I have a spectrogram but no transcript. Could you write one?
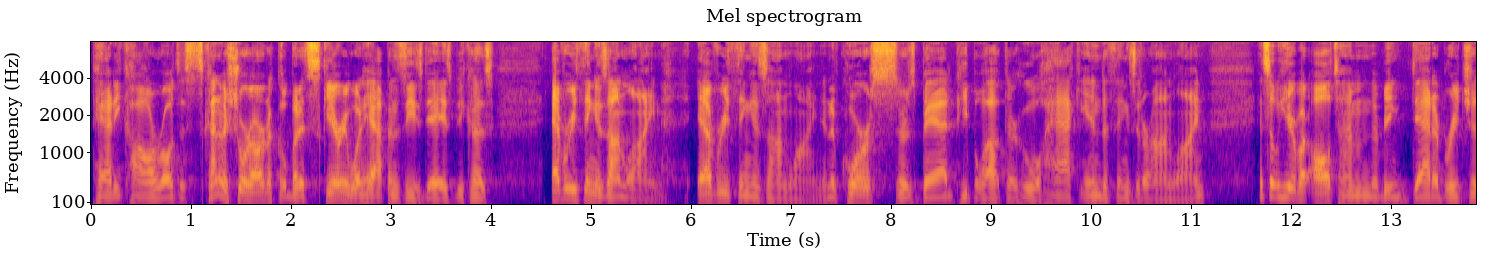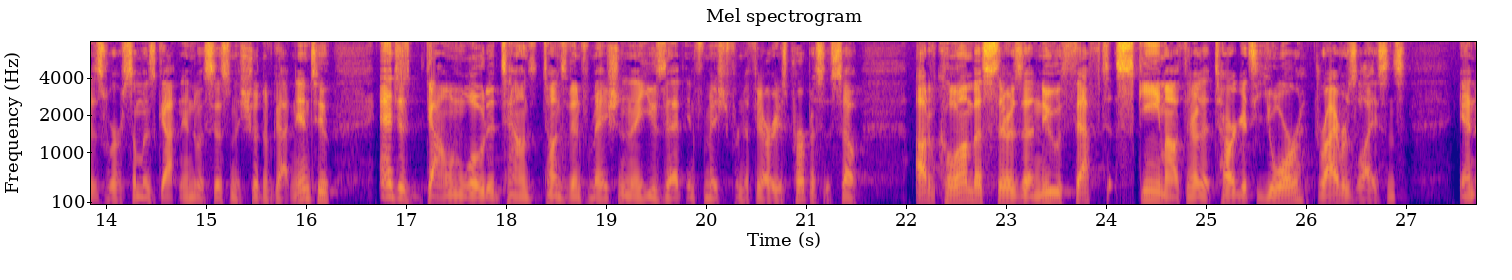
Patty Collar wrote this. It's kind of a short article, but it's scary what happens these days because everything is online. Everything is online. And of course, there's bad people out there who will hack into things that are online. And so we hear about all the time there being data breaches where someone's gotten into a system they shouldn't have gotten into and just downloaded tons, tons of information and they use that information for nefarious purposes. So out of Columbus, there's a new theft scheme out there that targets your driver's license and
